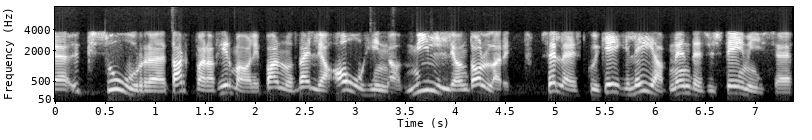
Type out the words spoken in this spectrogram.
äh, üks suur äh, tarkvarafirma oli pannud välja auhinna miljon dollarit selle eest, kui keegi leiab nende süsteemis äh,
